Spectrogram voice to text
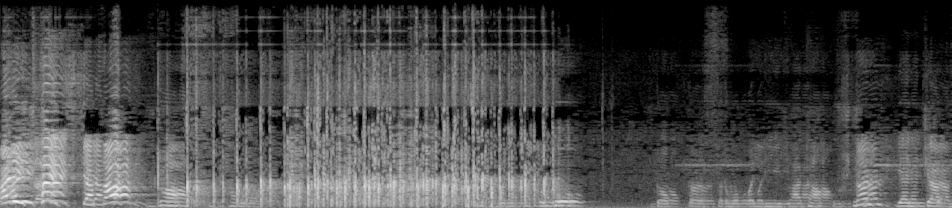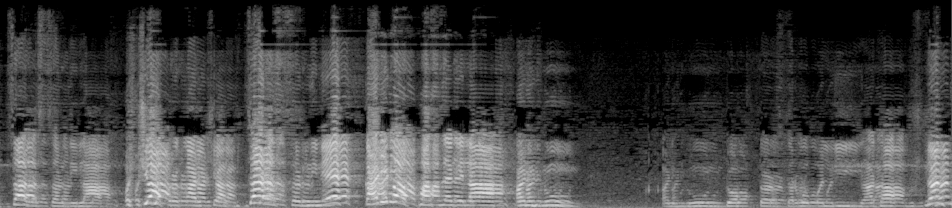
आणि त्याचा घास झाला हो डॉक्टर सर्वपल्ली राधाकृष्णन यांच्या विचारसरणीला अशा प्रकारच्या विचारसरणीने काळीमा फासला गेला. आणि म्हणून आणि म्हणून डॉक्टर सर्वपल्ली राधाकृष्णन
